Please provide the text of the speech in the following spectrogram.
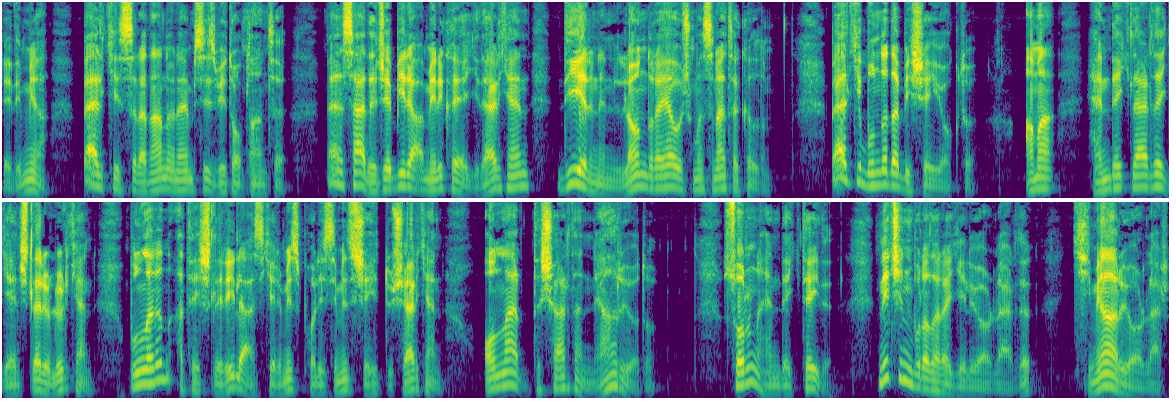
Dedim ya, belki sıradan önemsiz bir toplantı. Ben sadece biri Amerika'ya giderken diğerinin Londra'ya uçmasına takıldım. Belki bunda da bir şey yoktu. Ama hendeklerde gençler ölürken, bunların ateşleriyle askerimiz polisimiz şehit düşerken onlar dışarıda ne arıyordu? Sorun hendekteydi. Niçin buralara geliyorlardı? Kimi arıyorlar?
